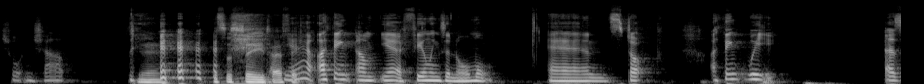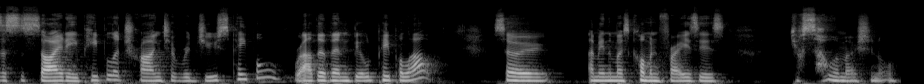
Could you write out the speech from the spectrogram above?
Short and sharp. Yeah, it's a seed. Perfect. Yeah, I think um, yeah, feelings are normal, and stop. I think we, as a society, people are trying to reduce people rather than build people up. So, I mean, the most common phrase is, "You're so emotional,"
